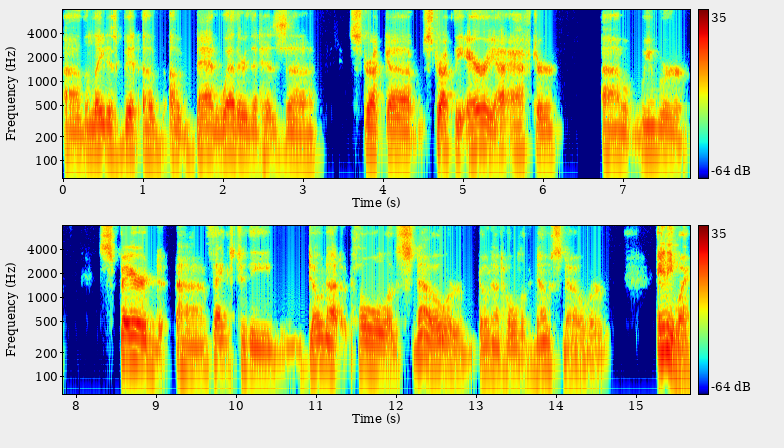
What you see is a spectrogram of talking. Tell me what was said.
uh, the latest bit of, of bad weather that has uh, struck uh, struck the area after uh, we were spared thanks to the donut hole of snow or donut hole of no snow or anyway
